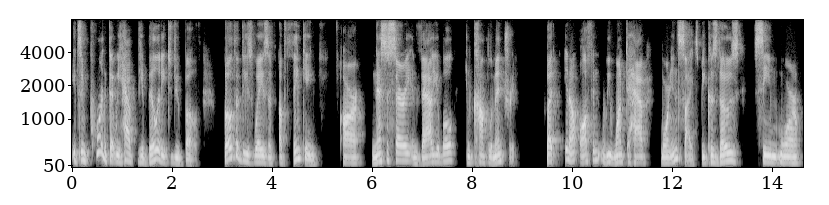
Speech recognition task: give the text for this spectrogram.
it's important that we have the ability to do both. Both of these ways of, of thinking are necessary and valuable and complementary. But, you know, often we want to have more insights because those seem more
